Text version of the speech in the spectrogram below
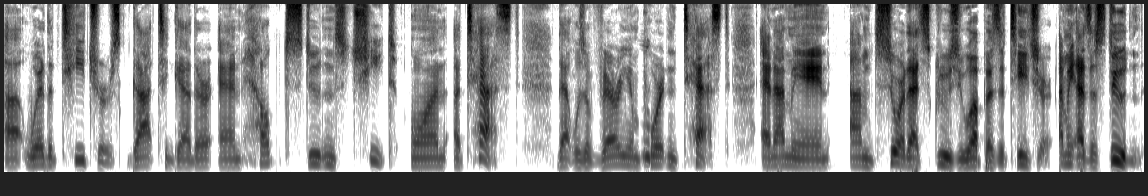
uh, where the teachers got together and helped students cheat on a test that was a very important mm-hmm. test. And I mean, I'm sure that screws you up as a teacher. I mean, as a student,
